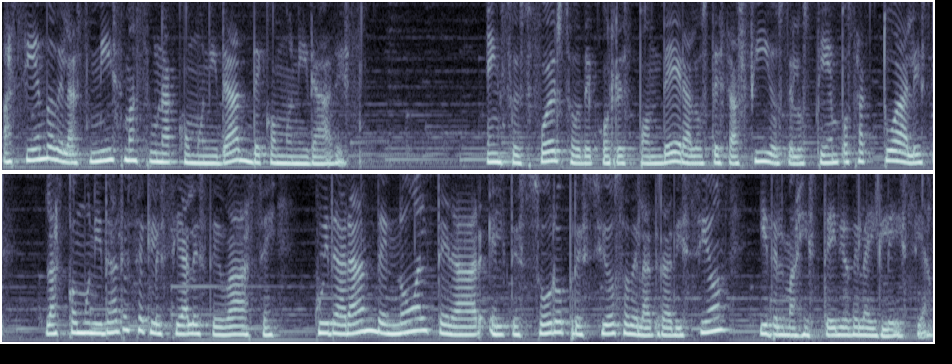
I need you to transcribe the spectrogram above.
haciendo de las mismas una comunidad de comunidades. En su esfuerzo de corresponder a los desafíos de los tiempos actuales, las comunidades eclesiales de base cuidarán de no alterar el tesoro precioso de la tradición y del magisterio de la Iglesia.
